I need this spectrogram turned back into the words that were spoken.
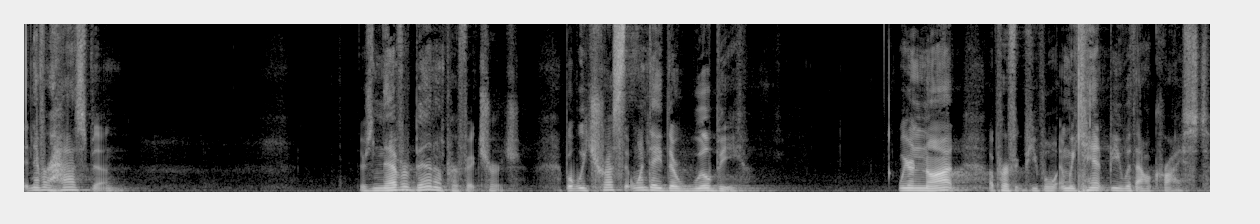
it never has been. There's never been a perfect church, but we trust that one day there will be. We are not a perfect people, and we can't be without Christ.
